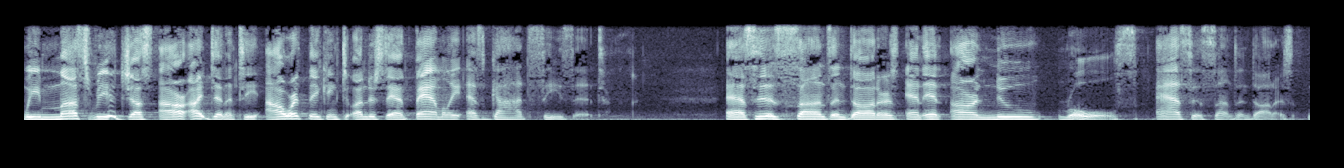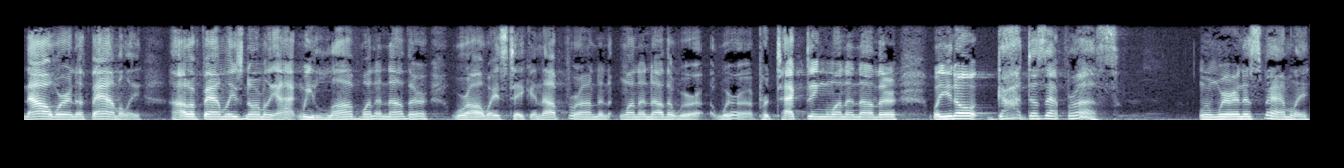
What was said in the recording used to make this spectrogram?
We must readjust our identity, our thinking to understand family as God sees it, as His sons and daughters, and in our new roles as his sons and daughters. Now we're in a family. How do families normally act? We love one another. We're always taking up for one another. We're, we're protecting one another. Well, you know, God does that for us when we're in his family.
